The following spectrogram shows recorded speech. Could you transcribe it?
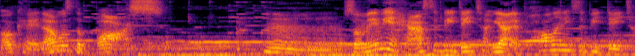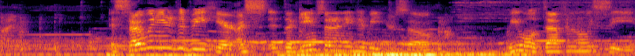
Okay, that was the boss. Hmm. So maybe it has to be daytime. Yeah, it probably needs to be daytime. It said we needed to be here. I, the game said I needed to be here, so we will definitely see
